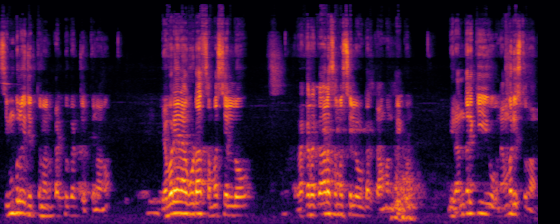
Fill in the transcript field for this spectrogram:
సింపుల్గా చెప్తున్నాను కట్టుకట్టు చెప్తున్నాను. ఎవరైనా కూడా సమస్యల్లో రకరకాల సమస్యల్లో ఉంటారు కామన్ పీపుల్. మీరందరికీ ఒక నెంబర్ ఇస్తున్నాను.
